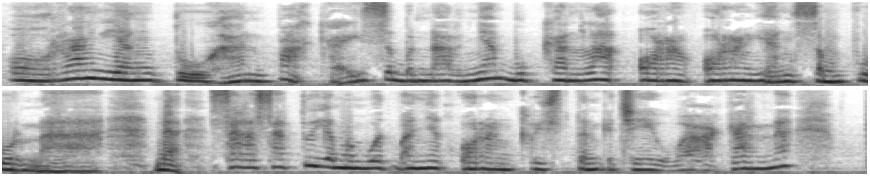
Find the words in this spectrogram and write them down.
Orang yang Tuhan pakai sebenarnya bukanlah orang-orang yang sempurna. Nah, salah satu yang membuat banyak orang Kristen kecewa karena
